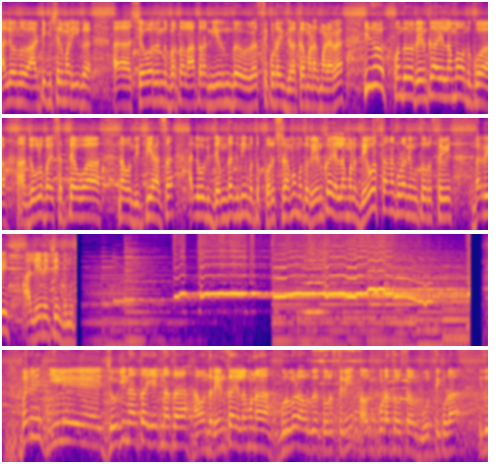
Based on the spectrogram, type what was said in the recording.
ಅಲ್ಲಿ ಒಂದು ಆರ್ಟಿಫಿಷಿಯಲ್ ಮಾಡಿ ಈಗ ಶೇವರದಿಂದ ಬರ್ತಾವಲ್ಲ ಆ ಥರ ನೀರಿನ ವ್ಯವಸ್ಥೆ ಕೂಡ ಈಗ ಜಳಕ ಮಾಡಕ್ಕೆ ಮಾಡ್ಯಾರ. ಇದು ಒಂದು ರೇಣುಕಾ ಯಲ್ಲಮ್ಮ ಒಂದು ಕೊ ಆ, ಜೋಗುಳಬಾಯಿ ಸತ್ಯವ್ವನ ಒಂದು ಇತಿಹಾಸ. ಅಲ್ಲಿ ಹೋಗಿ ಜಮದಗ್ನಿ ಮತ್ತು ಪರಶುರಾಮ ಮತ್ತು ರೇಣುಕಾ ಎಲ್ಲಮ್ಮನ ದೇವಸ್ಥಾನ ಕೂಡ ನಿಮ್ಗೆ ತೋರಿಸ್ತೀವಿ. ಬರ್ರಿ, ಅಲ್ಲಿ ಏನೈತಿ ನಿಮ್ಗೆ ಬರ್ರಿ, ಇಲ್ಲಿ ಜೋಗಿನಾಥ, ಏಕನಾಥ, ಆ ಒಂದು ರೇಣುಕಾ ಯಲ್ಲಮ್ಮನ ಗುರುಗಳು ಅವ್ರಿಗೆ ತೋರಿಸ್ತೀನಿ. ಅವ್ರಿಗೆ ಕೂಡ ತೋರಿಸ್ತೀನಿ ಅವ್ರ ಮೂರ್ತಿ ಕೂಡ. ಇದು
